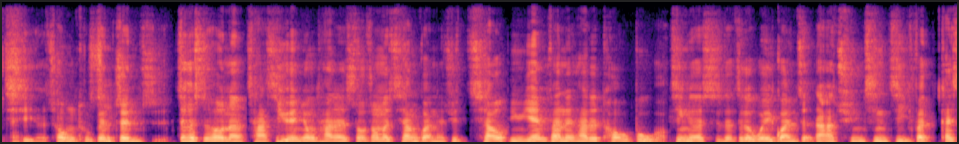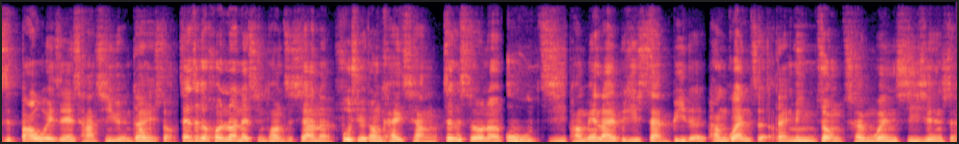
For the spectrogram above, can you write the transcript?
起了冲突跟争执。这个时候呢，茶气员用他的手中的枪管呢，去敲女烟贩的他的头部哦，进而使得这个围观者大家群情激愤，开始包围这些茶气员动手。在这个混乱的情况。之下呢，傅学通开枪。这个时候呢，误及旁边来不及闪避的旁观者民众陈文熙先生，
